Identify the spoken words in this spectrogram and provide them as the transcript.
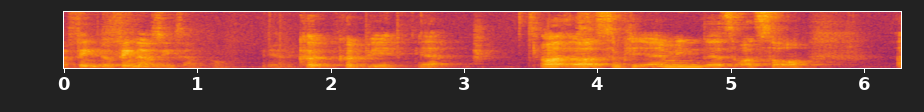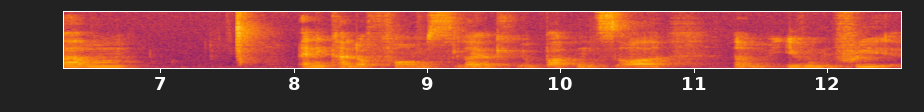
I think I think that was the example. Yeah. Could could be, yeah. Or, or simply, I mean, there's also um, any kind of forms like buttons or um, even free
